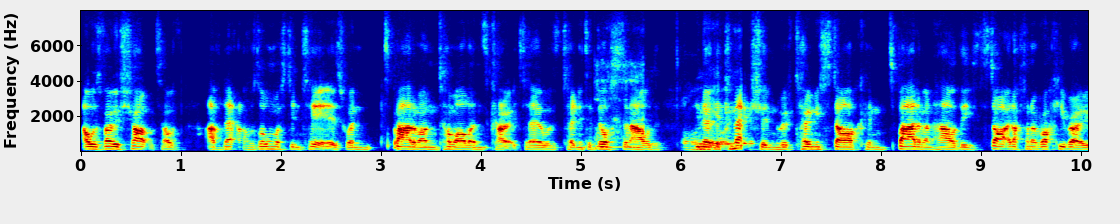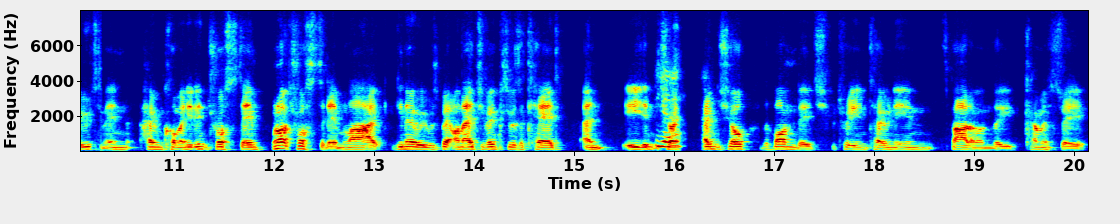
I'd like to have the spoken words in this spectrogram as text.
I was very shocked. I was, I've ne- I was almost in tears when Spider-Man Tom Holland's character was turning to dust, and how oh, you know the connection with Tony Stark and Spider-Man, how they started off on a rocky road in Homecoming. He didn't trust him. Well, not trusted him. Like you know, he was a bit on edge of him because he was a kid, and he didn't show Yeah. any potential. The bondage between Tony and Spider-Man, the chemistry,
